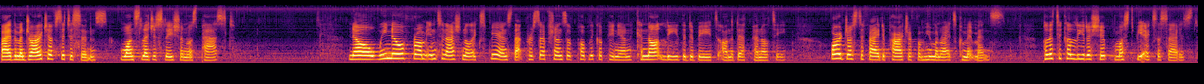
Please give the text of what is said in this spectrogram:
by the majority of citizens once legislation was passed. Now, we know from international experience that perceptions of public opinion cannot lead the debate on the death penalty or justify departure from human rights commitments. Political leadership must be exercised.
